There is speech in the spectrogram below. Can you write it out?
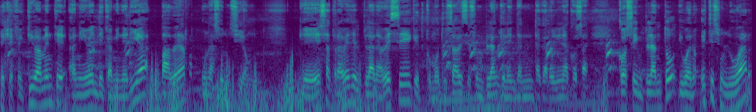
es que efectivamente a nivel de caminería va a haber una solución, que es a través del plan ABC, que como tú sabes es un plan que la Intendenta Carolina Cosa, Cosa implantó, y bueno, este es un lugar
